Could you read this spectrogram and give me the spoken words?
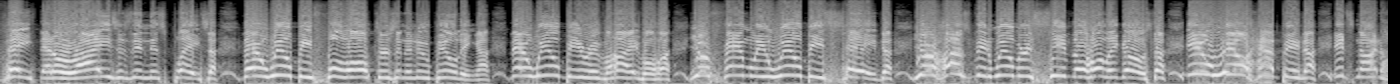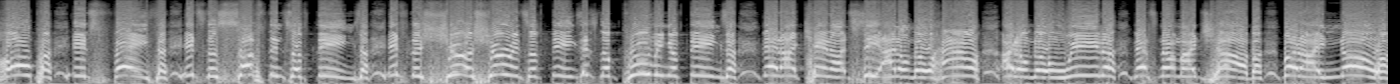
faith that arises in this place. Uh, there will be full altars in a new building. Uh, there will be revival. Uh, your family will be saved. Uh, your husband will receive the Holy Ghost. Uh, it will happen. Uh, it's not hope, it's faith faith. It's the substance of things. It's the sure assurance of things. It's the proving of things that I cannot see. I don't know how. I don't know when. That's not my job. But I know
